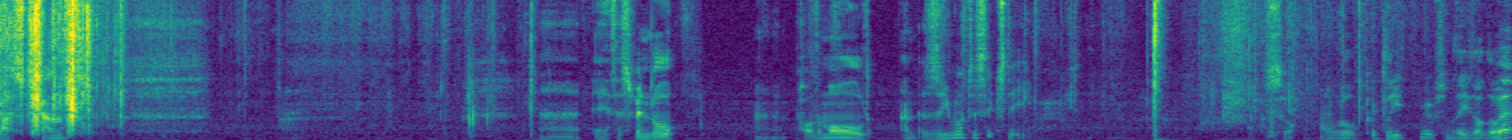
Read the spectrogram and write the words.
Last chance. Uh, Aether Spindle, uh, Pour the Mould, and a 0 to 60. So I will quickly move some of these out the way.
